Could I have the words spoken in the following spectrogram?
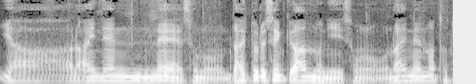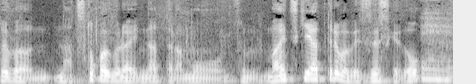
いや来年ね、その大統領選挙あるのに、その来年の例えば夏とかぐらいになったら、もうその毎月やってれば別ですけど、え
